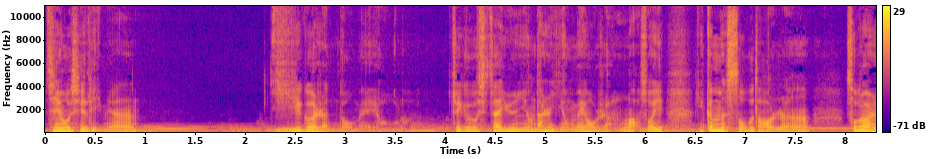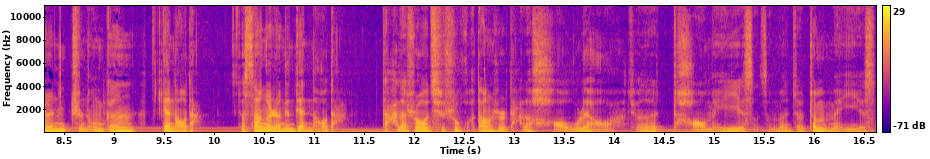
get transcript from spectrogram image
进游戏里面一个人都没有，这个游戏在运营，但是已经没有人了，所以你根本搜不到人，搜不到人，你只能跟电脑打，就三个人跟电脑打。打的时候，其实我当时打的好无聊啊，觉得好没意思，怎么就这么没意思？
